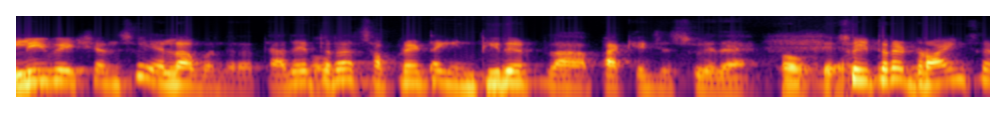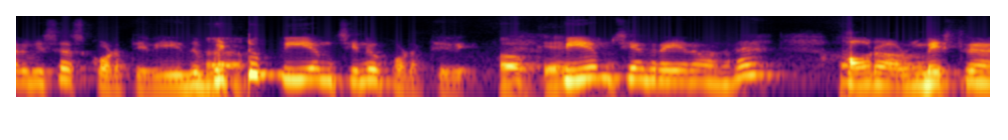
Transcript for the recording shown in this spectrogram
ಎಲಿವೇಶನ್ಸು ಎಲ್ಲ ಬಂದಿರುತ್ತೆ. ಅದೇ ಥರ ಸಪ್ರೇಟಾಗಿ ಇಂಟೀರಿಯರ್ ಪ್ಲಾ ಪ್ಯಾಕೇಜಸ್ಸು ಇದೆ. ಸೊ ಈ ಥರ ಡ್ರಾಯಿಂಗ್ ಸರ್ವಿಸಸ್ ಕೊಡ್ತೀವಿ. ಇದು ಬಿಟ್ಟು ಪಿ ಎಂ ಸಿನೂ ಕೊಡ್ತೀವಿ. ಪಿ ಎಂ ಸಿ ಅಂದ್ರೆ ಏನು ಅಂದ್ರೆ ಅವರು ಅವ್ರ ಮೇಸ್ತ್ರಿನ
